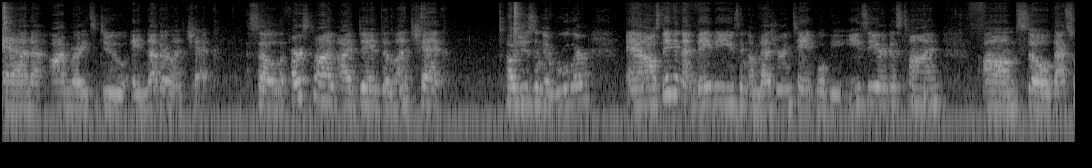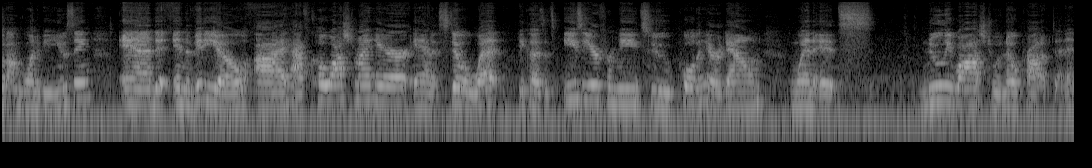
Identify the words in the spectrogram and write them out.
and I'm ready to do another length check. So the first time I did the length check, I was using a ruler and I was thinking that maybe using a measuring tape will be easier this time. Um, so that's what I'm going to be using. And in the video, I have co-washed my hair and it's still wet because it's easier for me to pull the hair down when it's newly washed with no product in it.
